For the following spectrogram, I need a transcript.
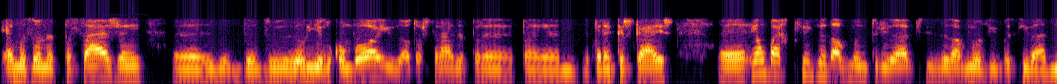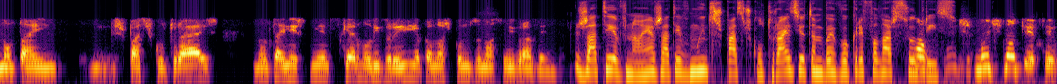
é uma zona de passagem uh, da linha do comboio, da autoestrada para, para, para Cascais. Uh, é um bairro que precisa de alguma notoriedade, precisa de alguma vivacidade. Não tem espaços culturais, não tem neste momento sequer uma livraria para nós pormos o nosso livro à venda. Já teve, não é? Já teve muitos espaços culturais e eu também vou querer falar sobre não, isso. Muitos, muitos, não teve. teve.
